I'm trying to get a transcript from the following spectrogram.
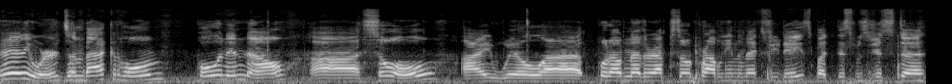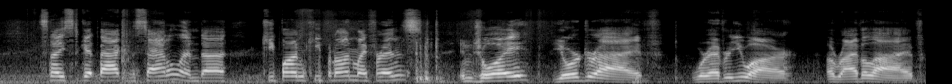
Any words, I'm back at home, pulling in now. Uh, so I will uh, put out another episode probably in the next few days. But this was just uh, it's nice to get back in the saddle and uh, keep on keeping on, my friends. Enjoy your drive wherever you are. Arrive alive.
